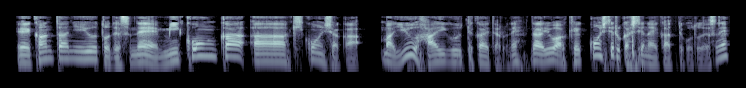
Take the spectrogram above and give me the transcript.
えー簡単に言うとですね、未婚か、あ既婚者か、まあ、有配偶って書いてあるね。だから要は結婚してるかしてないかってことですね。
